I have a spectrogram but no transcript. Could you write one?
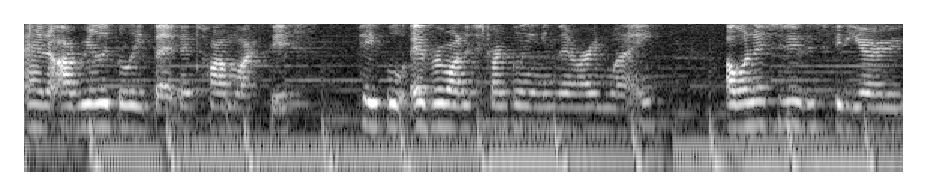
and I really believe that in a time like this, people, everyone is struggling in their own way. I wanted to do this video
